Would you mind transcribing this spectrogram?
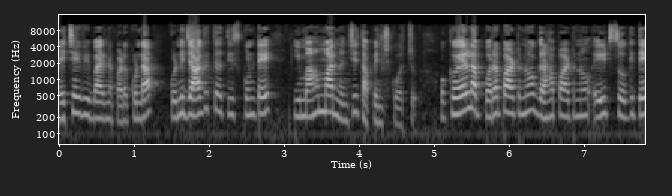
హెచ్ఐవి బారిన పడకుండా కొన్ని జాగ్రత్తలు తీసుకుంటే ఈ మహమ్మారి నుంచి తప్పించుకోవచ్చు. ఒకవేళ పొరపాటునో గ్రహపాటునో ఎయిడ్స్ సోకితే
